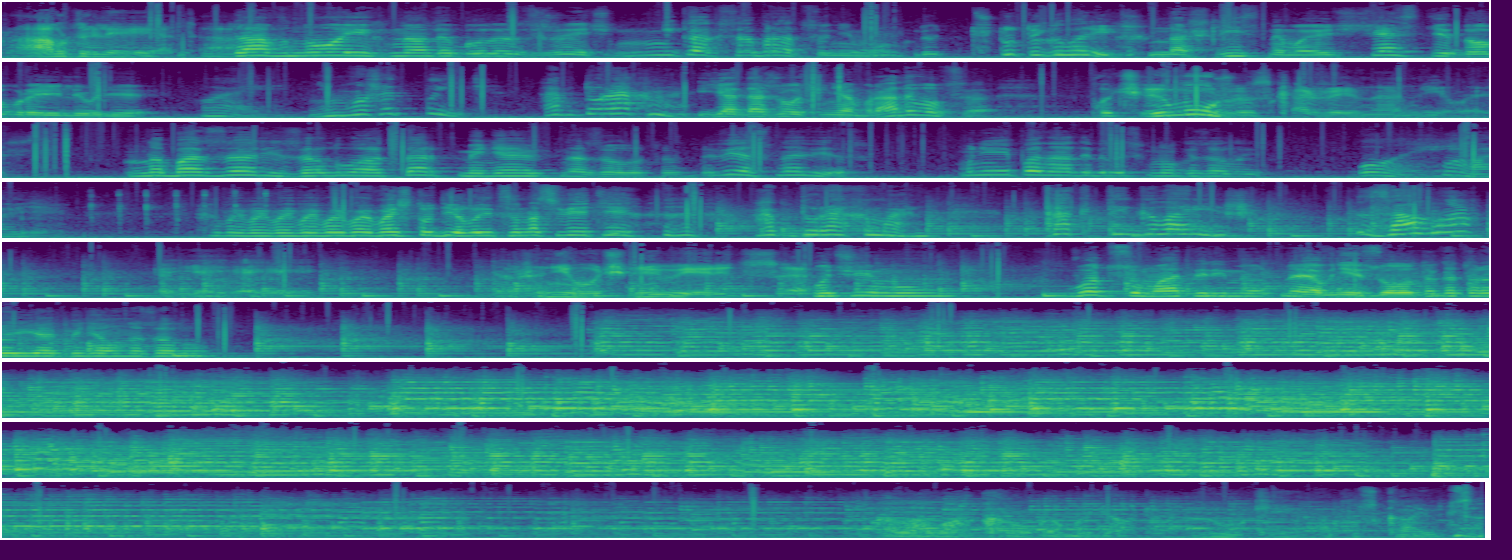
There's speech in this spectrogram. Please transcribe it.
Правда ли это? Давно их надо было сжечь. Никак собраться не мог. Да что ты говоришь? Нашлись на мое счастье добрые люди. Ой, не может быть. Абдурахман. Я даже очень обрадовался. Почему же, скажи на милость? На базаре залу от арб меняют на золото. Вес на вес. Мне и понадобилось много золы. Ой, Ай. Вай, вай, вай, вай, вай, вай, что делается на свете? Абдурахман, ты говоришь, зала? Даже не очень верится. Почему? Вот сума переметная, а в ней золото, которое я обменял на золу.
